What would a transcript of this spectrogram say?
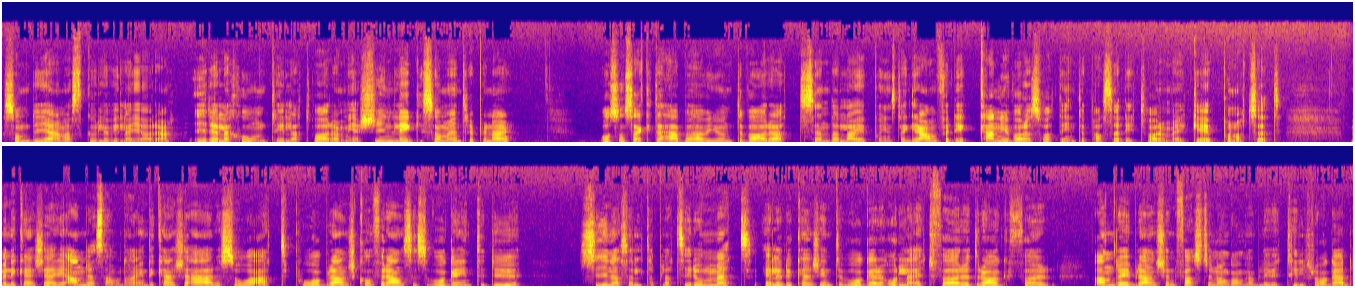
som du gärna skulle vilja göra i relation till att vara mer synlig som entreprenör? Och som sagt, det här behöver ju inte vara att sända live på Instagram, för det kan ju vara så att det inte passar ditt varumärke på något sätt. Men det kanske är i andra sammanhang. Det kanske är så att på branschkonferenser så vågar inte du synas eller ta plats i rummet. Eller du kanske inte vågar hålla ett föredrag för andra i branschen fast du någon gång har blivit tillfrågad.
